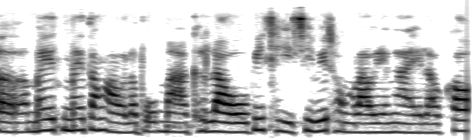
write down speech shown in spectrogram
เอ่อไม่ไม่ต้องเอาระบบมาคือเราวิถีชีวิตของเรายังไง แล้วก็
